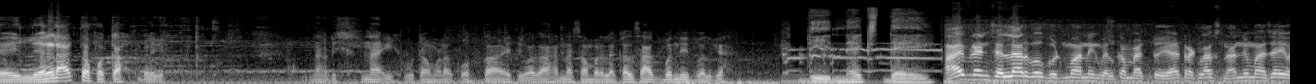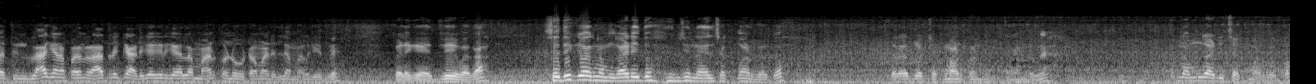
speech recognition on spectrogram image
ಏ ಇಲ್ಲಿ ಎರಡು ಆಗ್ತಾವ ಪಕ್ಕ ಬೆಳಗ್ಗೆ. ನೋಡಿ ನಾಯಿ ಊಟ ಮಾಡಕ್ಕೆ ಹೋಗ್ತಾ ಆಯ್ತು ಇವಾಗ ಅನ್ನ ಸಾಂಬಾರೆಲ್ಲ ಕಲ್ಸಿ ಹಾಕಿ ಬಂದಿದ್ವಿ ನೆಕ್ಸ್ಟ್ ಡೇ. ಹಾಯ್ ಫ್ರೆಂಡ್ಸ್ ಎಲ್ಲರಿಗೂ good morning welcome back to air class ನಾನು ನಿಮ್ಮ ಮಜಾ ಇವತ್ತಿನ ಬ್ಲಾಗ್ ಏನಪ್ಪ ಅಂದ್ರೆ ರಾತ್ರಿಗೆ ಅಡುಗೆ ಗಿಡಿಗೆ ಎಲ್ಲ ಮಾಡ್ಕೊಂಡು ಊಟ ಮಾಡಿ ಇಲ್ಲೇ ಮಲಗಿದ್ವಿ. ಬೆಳಗ್ಗೆ ಎದ್ವಿ ಇವಾಗ. ಸದ್ಯಕ್ಕೆ ಇವಾಗ ನಮ್ಮ ಗಾಡಿದು ಇಂಜಿನ್ ಆಯಿಲ್ ಚೆಕ್ ಮಾಡಬೇಕು. ಸರಿಯಾದ್ರು ಚೆಕ್ ಮಾಡ್ಕೊಂಡು ತಗೊಂಡಿದ್ದೆ ನಮ್ಮ ಗಾಡಿ ಚೆಕ್ ಮಾಡಬೇಕು.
